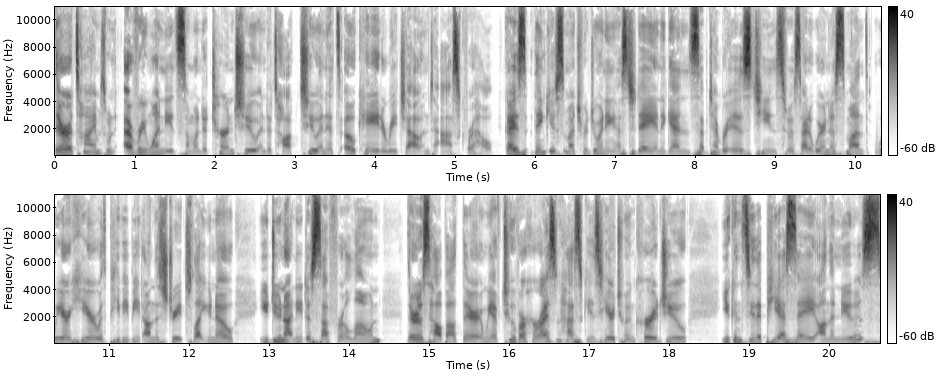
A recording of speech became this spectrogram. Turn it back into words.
there are times when everyone needs someone to turn to and to talk to, and it's okay to reach out and to ask for help. Guys, thank you so much for joining us today. And again, September is Teen Suicide Awareness Month. We are here with PV Beat on the Street to let you know you do not need to suffer alone. There is help out there, and we have two of our Horizon Huskies here to encourage you. You can see the PSA on the news,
